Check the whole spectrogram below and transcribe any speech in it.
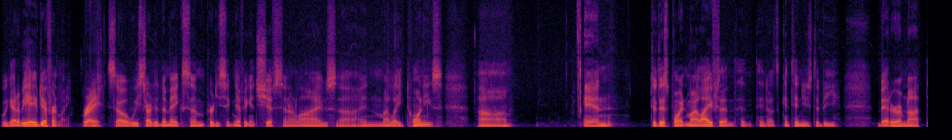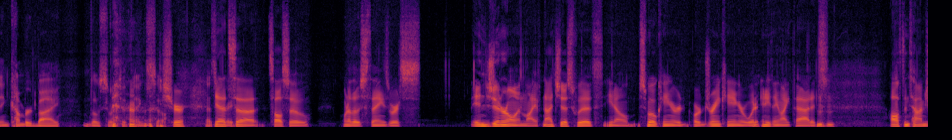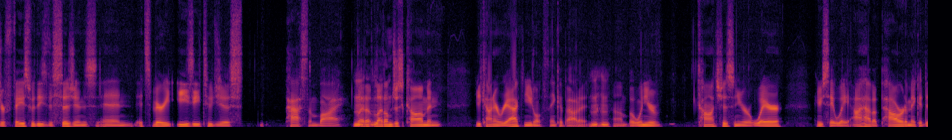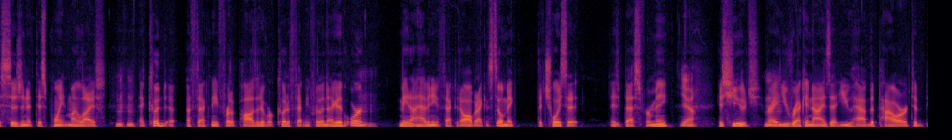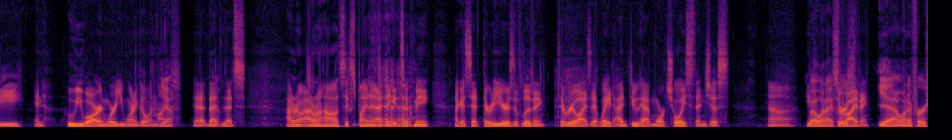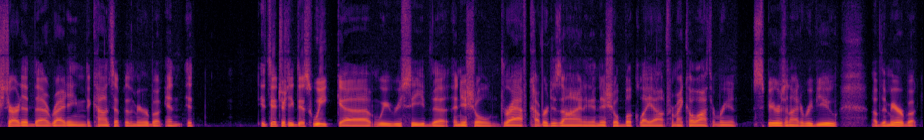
we got to behave differently. Right. So we started to make some pretty significant shifts in our lives uh, in my late twenties, um, and to this point in my life, and, and you know, it continues to be better. I'm not encumbered by those sorts of things. So sure, that's yeah, great. it's uh, it's also one of those things where it's in general in life, not just with you know smoking or or drinking or what Mm-hmm. anything like that. It's oftentimes you're faced with these decisions, and it's very easy to just pass them by. Let Mm-hmm. it, let them just come, and you kind of react, and you don't think about it. Mm-hmm. Um, but when you're conscious and you're aware, and you say, "Wait, I have a power to make a decision at this point in my life Mm-hmm. that could uh, affect me for the positive, or could affect me for the negative, or Mm-hmm. may not have any effect at all, but I can still make the choice that is best for me." yeah, is huge, right? Mm-hmm. You recognize that you have the power to be and who you are and where you want to go in life. Yeah, that Yeah. that's I don't know. I don't know how else to explain it. I think it took me, like I said, 30 years of living to realize that. Wait, I do have more choice than just uh, well, know, when I first- surviving. yeah, when I first started uh, writing the concept of the mirror book, and it it's interesting. This week uh, we received the initial draft cover design and the initial book layout for my co-author Maria Spears and I to review of the mirror book.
